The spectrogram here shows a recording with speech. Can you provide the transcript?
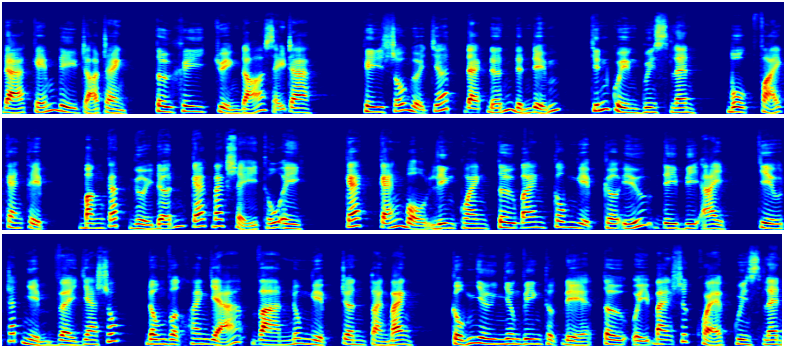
đã kém đi rõ ràng từ khi chuyện đó xảy ra. Khi số người chết đạt đến đỉnh điểm, chính quyền Queensland buộc phải can thiệp bằng cách gửi đến các bác sĩ thú y các cán bộ liên quan từ ban công nghiệp cơ yếu DBI chịu trách nhiệm về gia súc, động vật hoang dã và nông nghiệp trên toàn bang, cũng như nhân viên thực địa từ Ủy ban Sức khỏe Queensland.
